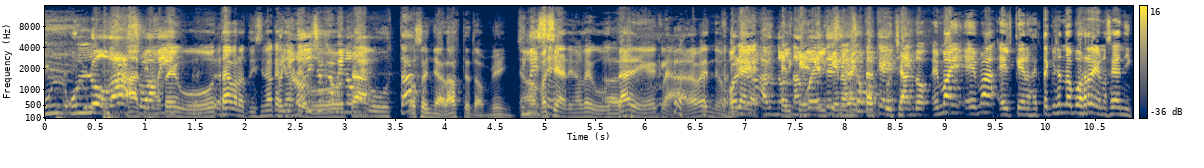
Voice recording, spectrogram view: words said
un, un A ti a, no mí? te gusta, pero estoy diciendo que a Pues ti yo no no he te dicho que a mí no gusta. me gusta. Lo señalaste también. Sí No, pues sé- si a ti no te gusta, dije, claro, pues no. No, el no que, el que nos está escuchando, es más, es más, el que nos está escuchando por radio no sabe ni.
